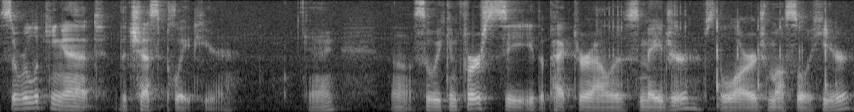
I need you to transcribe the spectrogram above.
So we're looking at the chest plate here. Okay, uh, so we can first see the pectoralis major, it's the large muscle here,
